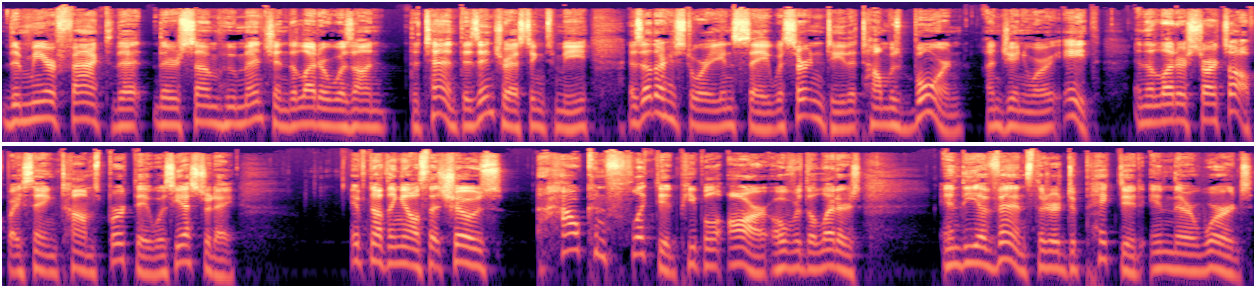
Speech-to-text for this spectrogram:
The mere fact that there's some who mention the letter was on the 10th is interesting to me, as other historians say with certainty that Tom was born on January 8th, and the letter starts off by saying Tom's birthday was yesterday. If nothing else, that shows how conflicted people are over the letters and the events that are depicted in their words.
